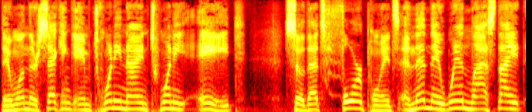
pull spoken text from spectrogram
They won their second game 29-28. So that's four points. And then they win last night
